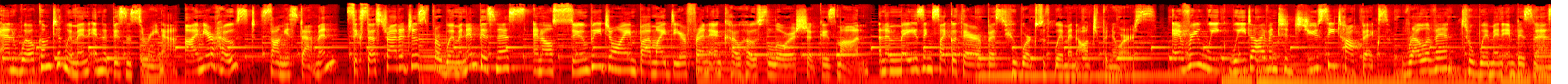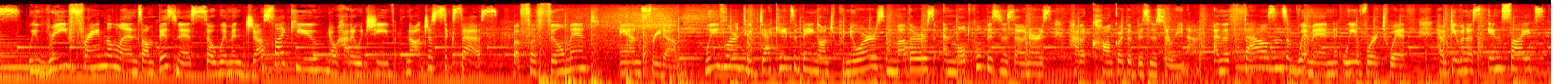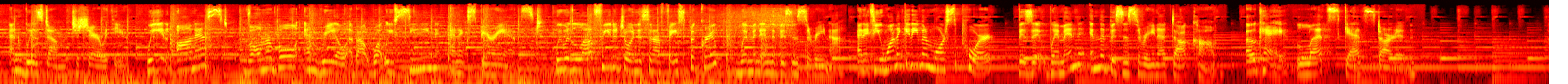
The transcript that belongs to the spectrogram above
and welcome to Women in the Business Arena. I'm your host, Sonia Statman, success strategist for women in business, and I'll soon be joined by my dear friend and co host, Laura Shook Guzman, an amazing psychotherapist who works with women entrepreneurs. Every week, we dive into juicy topics relevant to women in business. We reframe the lens on business so women just like you know how to achieve not just success, but fulfillment and freedom. We've learned through decades of being entrepreneurs, mothers, and multiple business owners how to conquer the business arena. And the thousands of women we have worked with have given us insights and wisdom to share with you. We get honest, vulnerable, and real about what we've seen and experienced. We would love for you to join us in our Facebook group, Women in the Business Arena. And if you want to get even more support, visit womeninthebusinessarena.com. Okay, let's get started.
